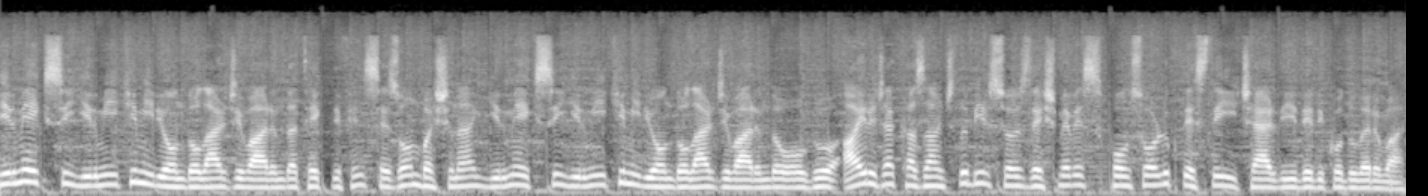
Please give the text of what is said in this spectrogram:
20-22 milyon dolar civarında teklifin sezon başına 20-22 milyon dolar civarında olduğu ayrıca kazançlı bir sözleşme ve sponsorluk desteği içerdiği dedikoduları var.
